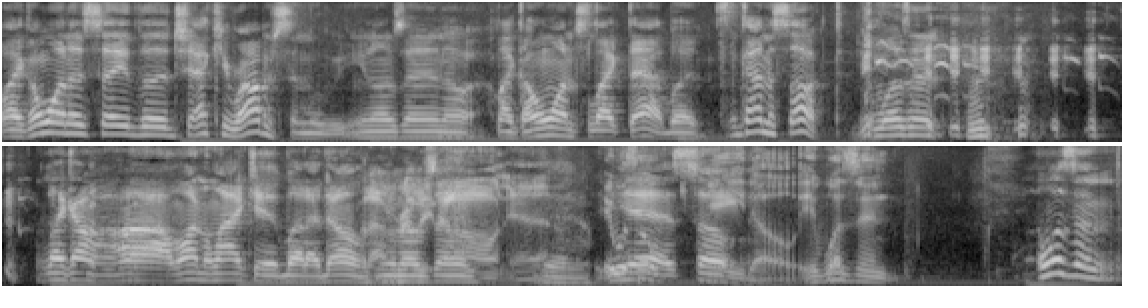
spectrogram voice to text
like I want to say the Jackie Robinson movie. You know what I'm saying? Uh, Like I want to like that, but it kind of sucked. It wasn't like I, I want to like it, but I don't. But I you know really what I'm saying? don't, yeah. Yeah. It was Yeah, so- okay though. It wasn't. It wasn't.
